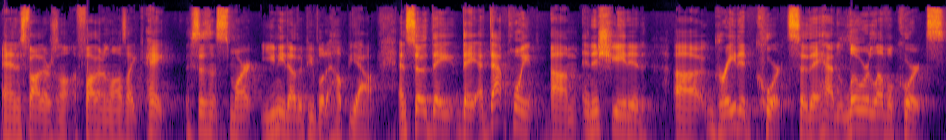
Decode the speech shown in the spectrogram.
and his father's father-in-law was like, "Hey, this isn't smart. You need other people to help you out." And so they they at that point um, initiated uh, graded courts. So they had lower level courts.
